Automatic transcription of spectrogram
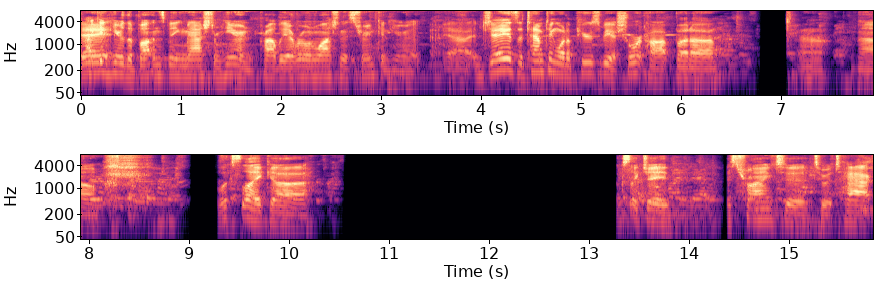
I can hear the buttons being mashed from here, and probably everyone watching the stream can hear it. yeah, Jay is attempting what appears to be a short hop, but uh, uh No. Looks like uh looks like Jay is trying to to attack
